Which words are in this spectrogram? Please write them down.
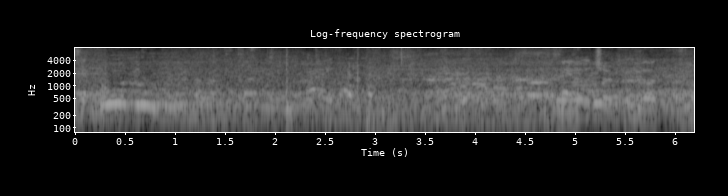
Lulu. These are the choke we got.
